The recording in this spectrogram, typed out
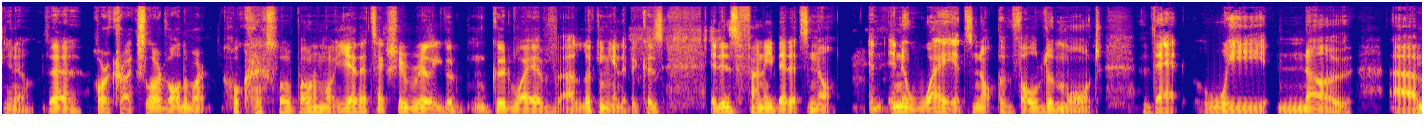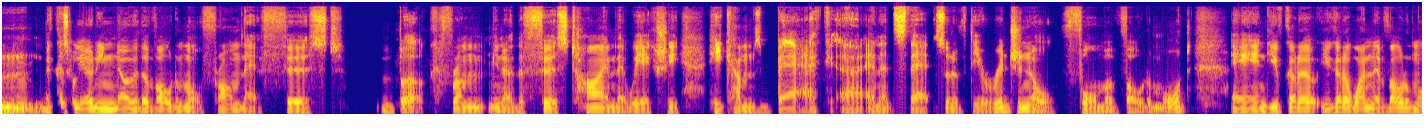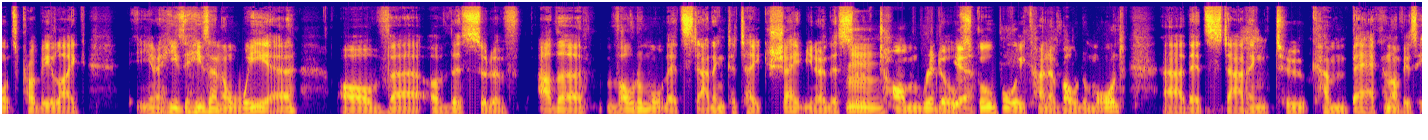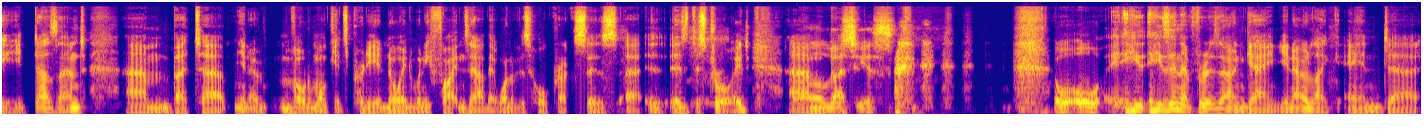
you know the Horcrux Lord Voldemort. Horcrux Lord Voldemort. Yeah, that's actually a really good good way of uh, looking at it because it is funny that it's not, in in a way, it's not the Voldemort that we know, um, because we only know the Voldemort from that first book from you know the first time that we actually he comes back uh, and it's that sort of the original form of Voldemort. And you've got to you've got to wonder Voldemort's probably like you know he's he's unaware of uh, of this sort of other Voldemort that's starting to take shape. You know, this sort Mm. of Tom Riddle Yeah. schoolboy kind of Voldemort uh, that's starting to come back, and obviously he doesn't. Um, but uh, you know, Voldemort gets pretty annoyed when he finds out that one of his Horcruxes uh, is, is destroyed. Um, oh, but- Lucius. or, or he, he's in it for his own gain, you know, like, and uh,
